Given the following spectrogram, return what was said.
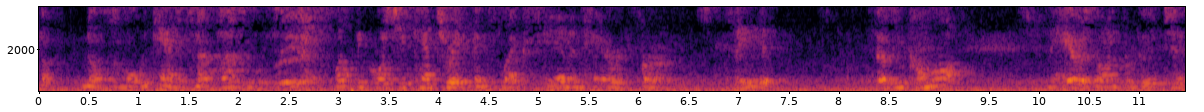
No, no, no, we can't. It's not possible, you see. Well, because you can't trade things like skin and hair and fur. See, it doesn't come off. And the hair is on for good, too.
